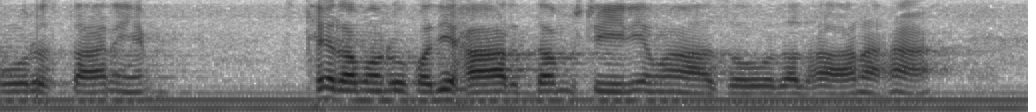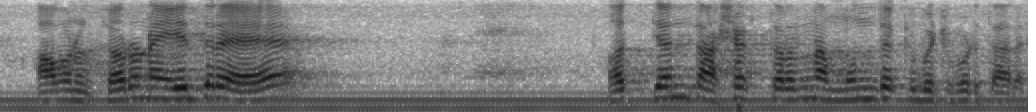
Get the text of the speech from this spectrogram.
ಕೂರಿಸ್ತಾನೆ. ಸ್ಥಿರಮನು ಪದಿಹಾರ್ಧಂ ಶ್ರೀನಿವಾಸೋ ದಧಾನ. ಅವನು ಕರುಣೆ ಇದ್ರೆ ಅತ್ಯಂತ ಅಶಕ್ತರನ್ನ ಮುಂದಕ್ಕೆ ಬಿಟ್ಬಿಡ್ತಾರೆ.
